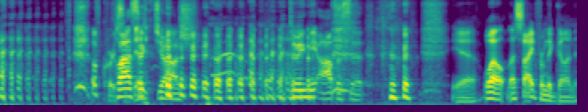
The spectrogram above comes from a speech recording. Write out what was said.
Of course, Classic. Josh doing the opposite. Yeah. Well, aside from the gun,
